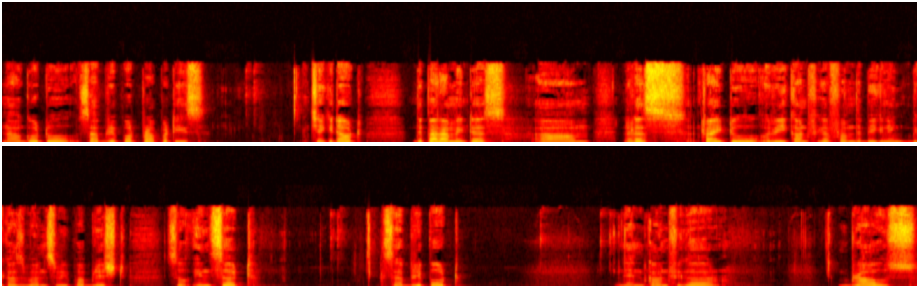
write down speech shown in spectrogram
Now go to sub report properties. Check it out the parameters. Um, let us try to reconfigure from the beginning because once we published so insert sub report then configure browse.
